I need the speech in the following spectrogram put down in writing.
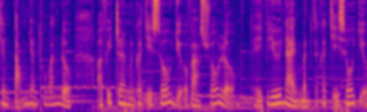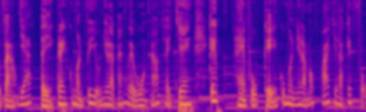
trên tổng doanh thu bán được. Ở phía trên mình có chỉ số dựa vào số lượng, thì phía dưới này mình sẽ có chỉ số dựa vào giá tiền. Brand của mình ví dụ như là bán về quần áo thời trang, cái hàng phụ kiện của mình như là móc khóa chỉ là cái phụ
